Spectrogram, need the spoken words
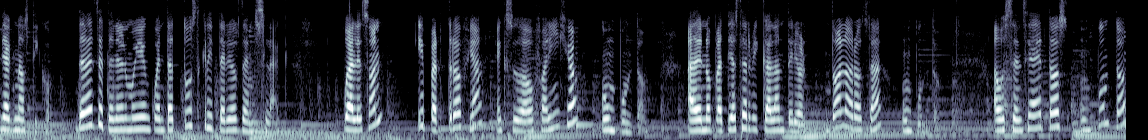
Diagnóstico. Debes de tener muy en cuenta tus criterios de MSLAC. ¿Cuáles son? Hipertrofia, exudado faringeo, un punto. Adenopatía cervical anterior dolorosa, un punto. Ausencia de tos, un punto.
